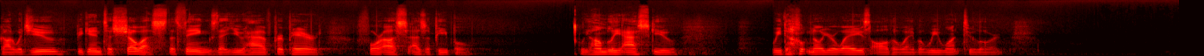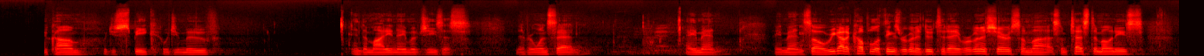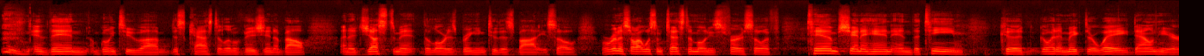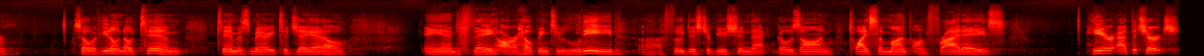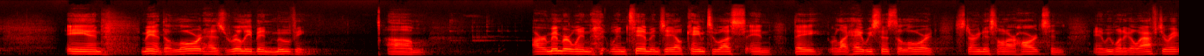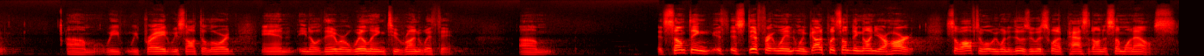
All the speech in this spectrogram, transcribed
God, would you begin to show us the things that you have prepared for us as a people? We humbly ask you. We don't know your ways all the way, but we want to, Lord come? Would you speak? Would you move? In the mighty name of Jesus. And everyone said, Amen. Amen. Amen. So we got a couple of things we're going to do today. We're going to share some uh, some testimonies, and then I'm going to um, just cast a little vision about an adjustment the Lord is bringing to this body. So we're going to start out with some testimonies first. So if Tim Shanahan and the team could go ahead and make their way down here. So if you don't know Tim, Tim is married to JL, and they are helping to lead uh, a food distribution that goes on twice a month on Fridays here at the church. And man, the Lord has really been moving. Um, I remember when, when Tim and JL came to us and they were like, hey, we sense the Lord stirring this on our hearts and, and we want to go after it. Um, we, we prayed, we sought the Lord, and you know they were willing to run with it. Um, it's something, it's, it's different when, when God puts something on your heart. So often, what we want to do is we just want to pass it on to someone else.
